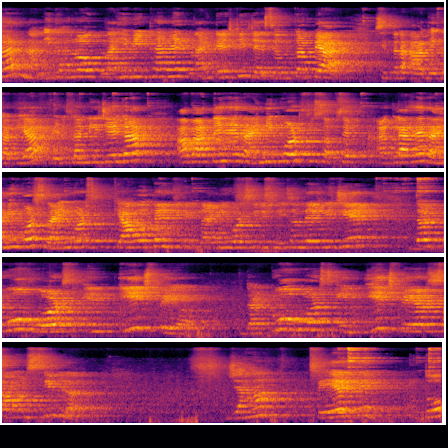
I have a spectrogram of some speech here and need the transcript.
हर नानी का हलवा उतना ही मीठा है इतना ही टेस्टी जैसे उनका प्यार इसी तरह आगे का भी आप फिल कर लीजिएगा। अब आते हैं राइमिंग वर्ड्स तो सबसे अगला है राइमिंग वर्ड्स राइमिंग वर्ड्स क्या होते हैं? राइमिंग वर्ड्स की डिफिनेशन देख लीजिए। The two words in each pair the two words in each pair sound similar जहाँ पेयर के दो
